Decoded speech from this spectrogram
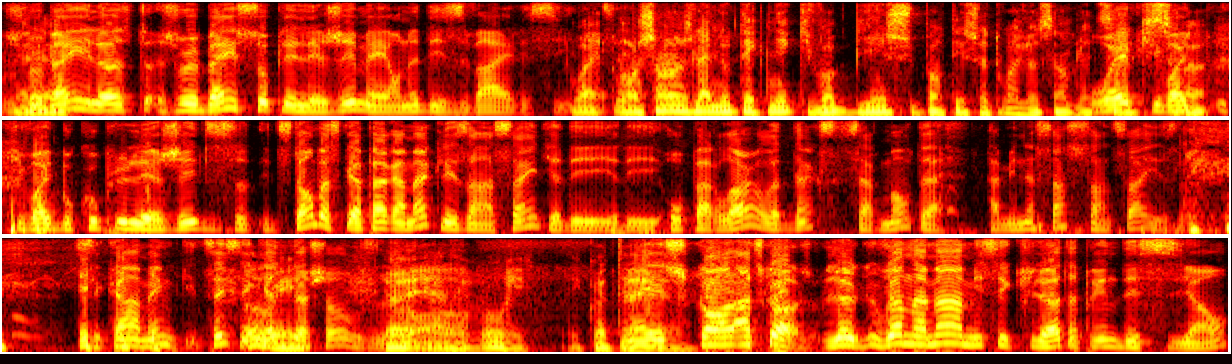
je veux bien, là, je veux bien souple et léger, mais on a des hivers ici. Ouais, on change l'anneau technique qui va bien supporter ce toit-là, semble-t-il. Oui, qui, va être, qui va être beaucoup plus léger, dit-on, parce qu'apparemment que les enceintes, il y a des, des haut-parleurs là-dedans, ça remonte à à 1976. c'est quand même, tu sais, c'est quelque chose. Là. oui. Écoute, mais euh, en tout cas, le gouvernement a mis ses culottes, a pris une décision.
